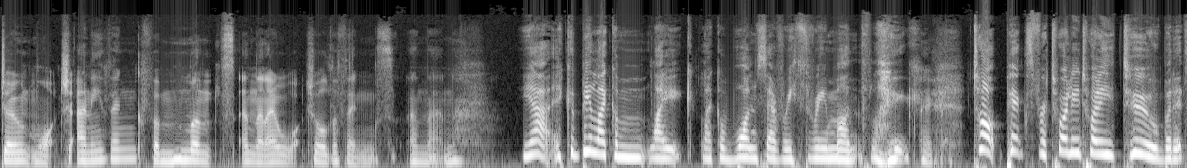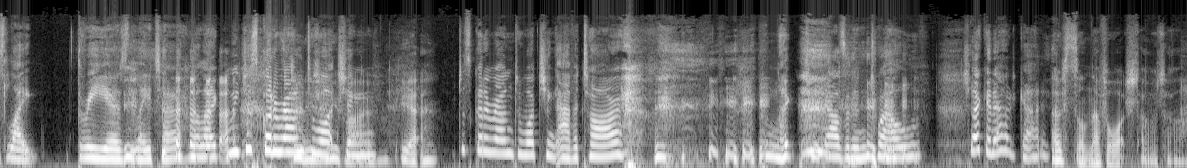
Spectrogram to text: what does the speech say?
don't watch anything for months and then I watch all the things and then Yeah, it could be like a like like a once every three month like okay. top picks for 2022, but it's like three years later. We're like, we just got around to watching, 2025. Yeah. just got around to watching Avatar in like 2012. Check it out, guys. I've still never watched Avatar.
